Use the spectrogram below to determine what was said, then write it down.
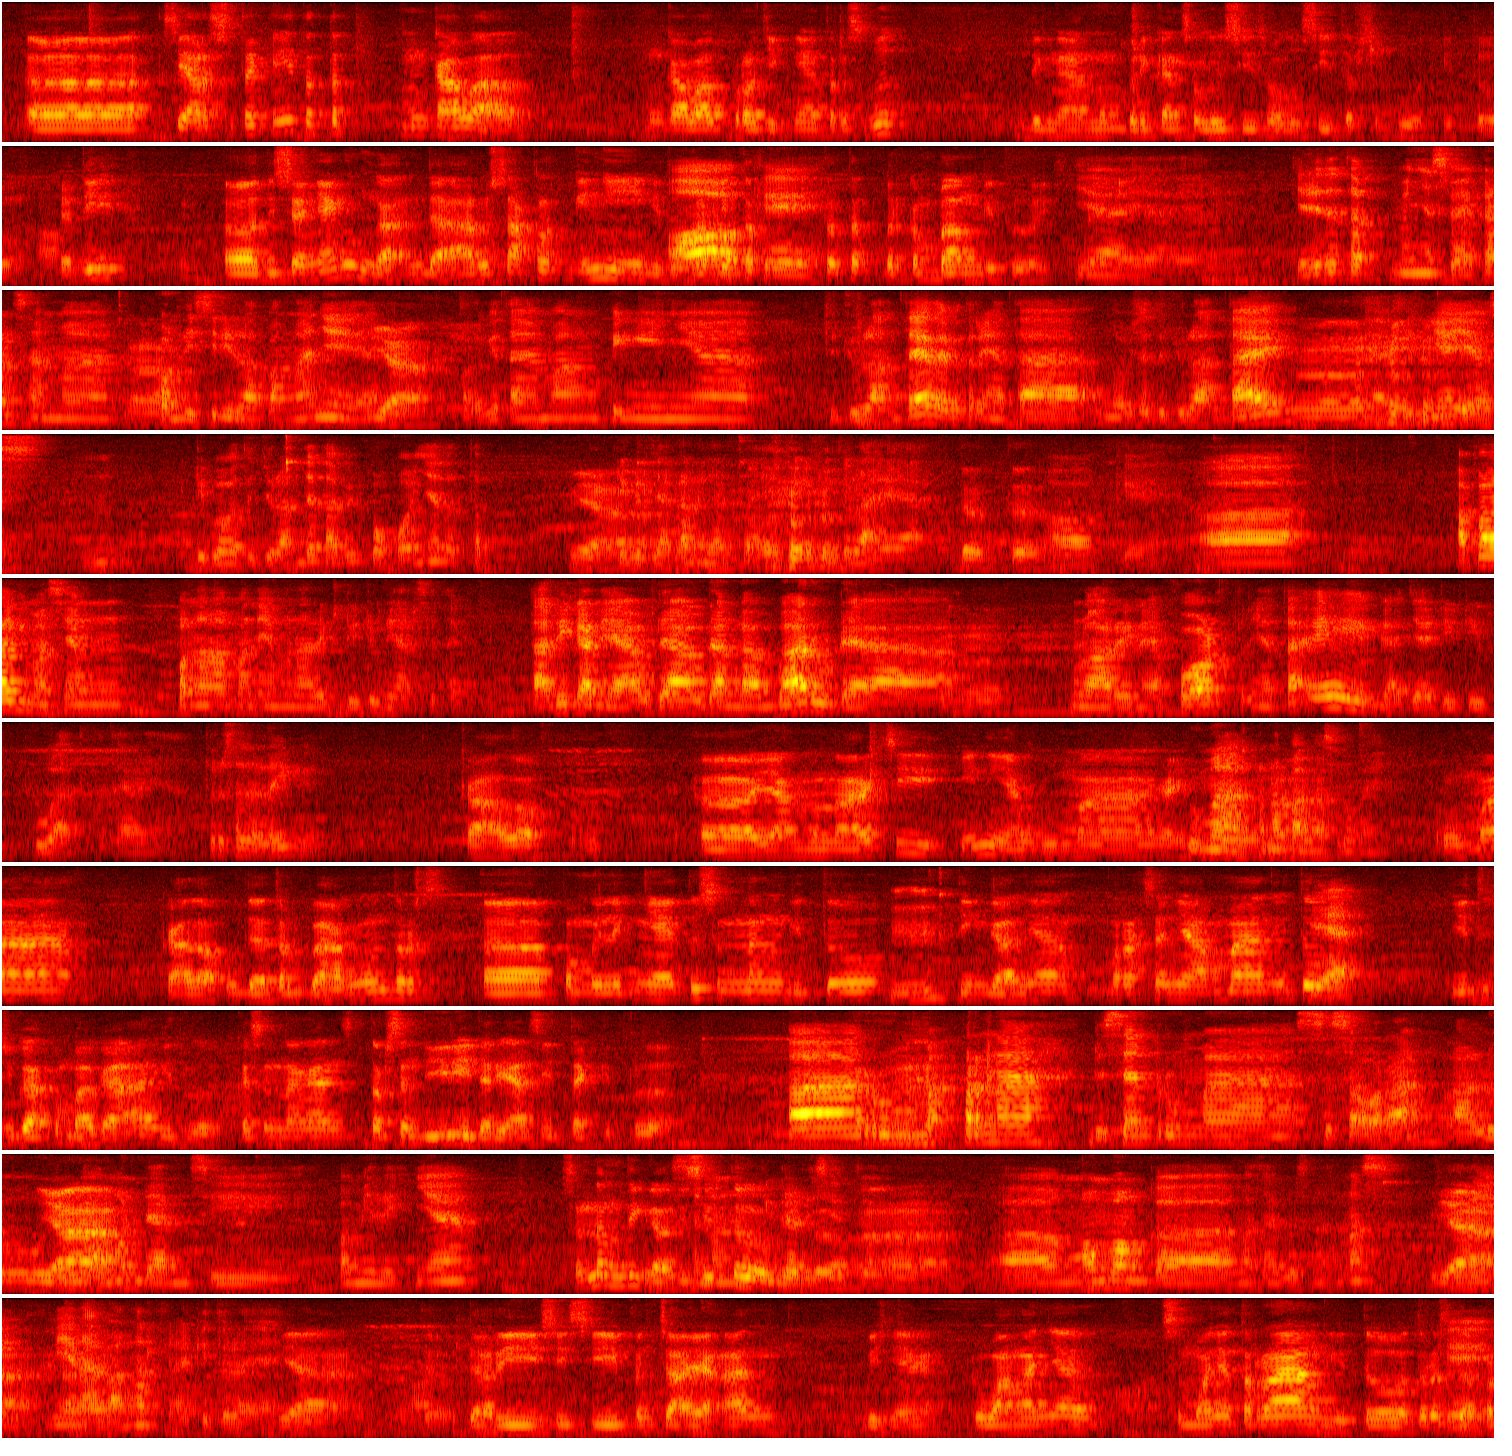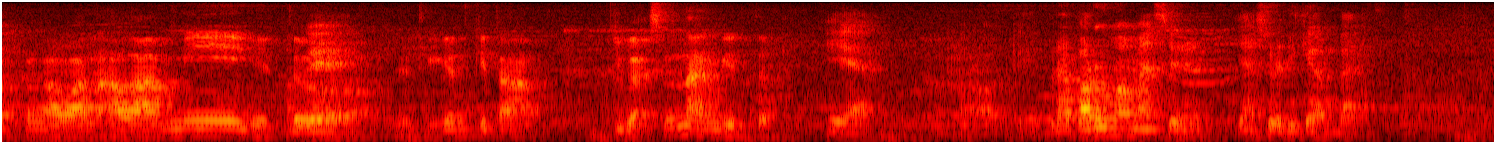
eh, si arsitek ini tetap mengkawal mengkawal proyeknya tersebut dengan memberikan solusi-solusi tersebut gitu. Oke. Jadi eh, desainnya itu nggak nggak harus saklek gini gitu, Oh, tapi tetap oke. tetap berkembang gitu loh. ya ya ya jadi tetap menyesuaikan sama Nah. kondisi di lapangannya ya Iya. kalau kita emang pinginnya tujuh lantai tapi ternyata nggak bisa tujuh lantai Hmm. ya akhirnya ya mm, di bawah tujuh lantai tapi pokoknya tetap Ya. dikerjakan dengan baik kayak gitulah ya Betul, betul. oke Eh, apalagi mas yang pengalaman yang menarik di dunia arsitek tadi kan ya udah udah gambar udah Hmm. ngeluarin effort ternyata eh nggak jadi dibuat hotelnya terus ada lagi nggak Kalau eh, yang menarik sih ini yang rumah kayak rumah gitu. kenapa mas rumahnya Rumah kalau udah terbangun terus eh, pemiliknya itu seneng gitu, Hmm? tinggalnya merasa nyaman itu ya itu juga kebanggaan gitu loh, kesenangan tersendiri dari arsitek gitu loh. Eh, rumah pernah desain rumah seseorang lalu Ya. dibangun dan si pemiliknya Seneng tinggal di Seneng situ tinggal di gitu. situ. Heeh. eh, ngomong ke Mas Agus Mas Mas Ya. ini, ini enak banget kayak gitulah ya. Ya, gitu. Dari sisi pencahayaan biasanya ruangannya semuanya terang gitu, terus Oke. dapat pengawalan alami gitu. Oke. Jadi kan kita juga senang gitu. Iya. Oke. Berapa rumah Mas yang sudah digambar?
